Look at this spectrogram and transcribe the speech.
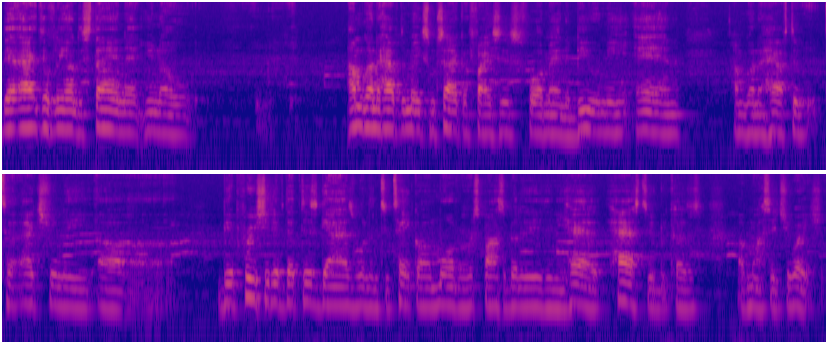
they actively understand that you know I'm gonna have to make some sacrifices for a man to be with me, and I'm gonna have to to actually uh, be appreciative that this guy is willing to take on more of a responsibility than he had has to because of my situation.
